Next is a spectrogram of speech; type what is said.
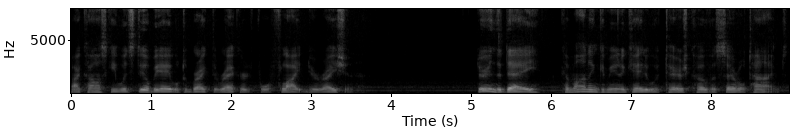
Bykovsky would still be able to break the record for flight duration. During the day, Kamanin communicated with Tereshkova several times.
